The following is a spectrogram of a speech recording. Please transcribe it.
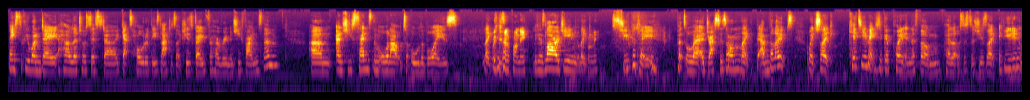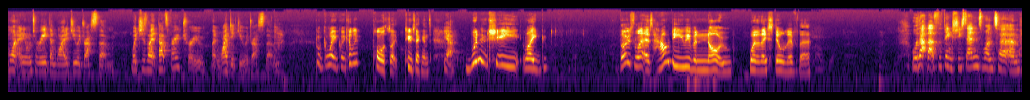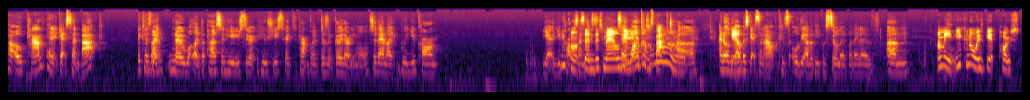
basically one day her little sister gets hold of these letters like she's going through her room and she finds them um, and she sends them all out to all the boys like Which 'cause- kind of funny. because Lara Jean like funny. stupidly puts all their addresses on like the envelopes which like Kitty makes a good point in the film her little sister she's like if you didn't want anyone to read them why did you address them which is like that's very true like why did you address them But wait, wait, can we pause like two seconds? yeah Wouldn't she like those letters? How do you even know whether they still live there? Well, that that's the thing. She sends one to um, her old camp, and it gets sent back because like no, what like the person who used to go who she used to go to camp with doesn't go there anymore. So they're like, well, you can't. Yeah, you, You, can't, send, this, mail So here. one it comes back to her, and all the Yeah. others get sent out because all the other people still live where they live. Um, I mean, you can always get posts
